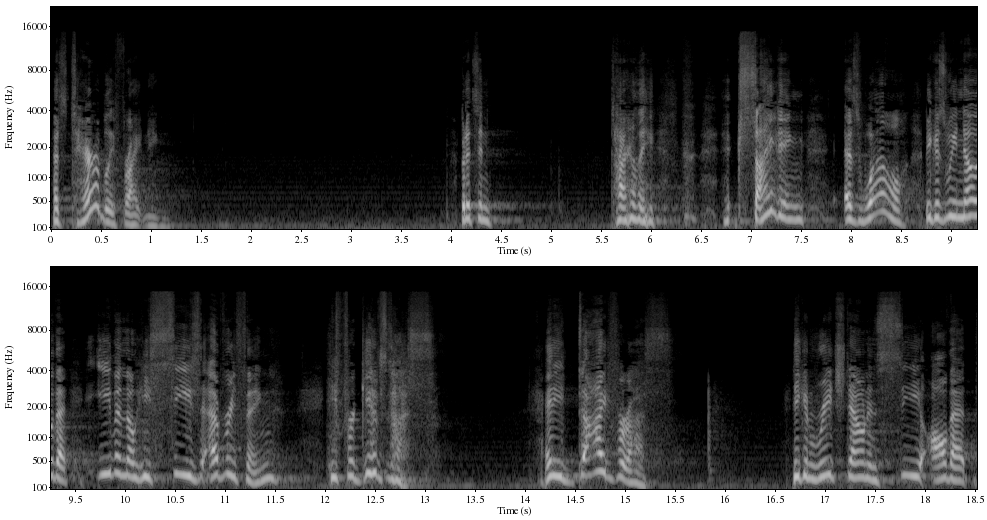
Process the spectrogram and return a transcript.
That's terribly frightening. But it's entirely exciting as well because we know that even though He sees everything, He forgives us. And He died for us. He can reach down and see all that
